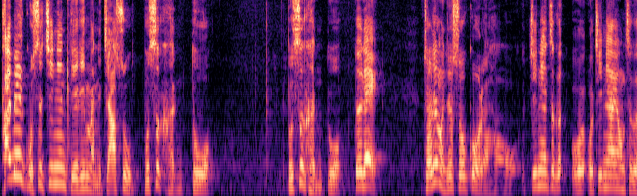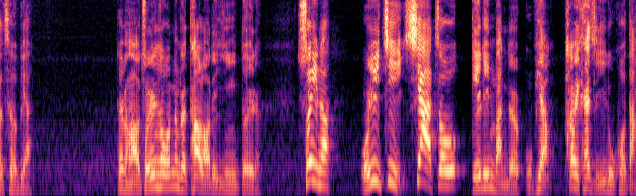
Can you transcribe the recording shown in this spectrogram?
台北股市今天跌停板的加速不是很多，不是很多，对不对？昨天我就说过了哈，今天这个我我今天要用这个侧标，对吧？好，昨天说那个套牢的已经一堆了，所以呢，我预计下周跌停板的股票它会开始一路扩大，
